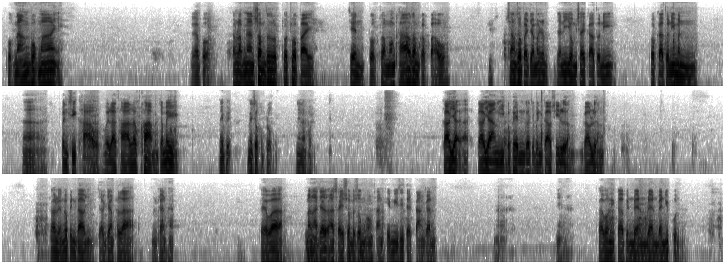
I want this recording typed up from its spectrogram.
พวกหนังพวกไม้ แล้วพวกสำหรับงานซ่อมทั่วทั่วๆไป เช่น พวกซ่อมรองเท้าซ่อมกระเป๋า ช่างทั่วไปจะมักจะนิยมใช้กาวตัวนี้ เพราะกาวตัวนี้มันอ่าเป็นสีขาว เวลาทาแล้วคราบมันจะไม่ ไม่เป็นไม่สกปรกนี่นะครับกาวยากาวยางอีกประเภทนึงก็จะเป็นกาวสีเหลือง กาวเหลือง กาวเหลืองก็เป็นกาวจากยางพาราเหมือนกันฮะแต่ว่ามันอาจจะอาศัยส่วนผสมของสารเคมีที่แตกต่างกันเนี่ยกาวพวกนี้กาวเป็นแบรนด์แบรนด์แบรนด์ญี่ปุ่น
